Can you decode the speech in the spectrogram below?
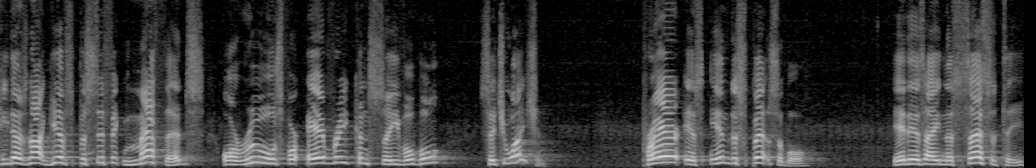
he does not give specific methods or rules for every conceivable situation. Prayer is indispensable, it is a necessity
